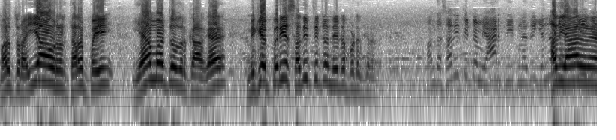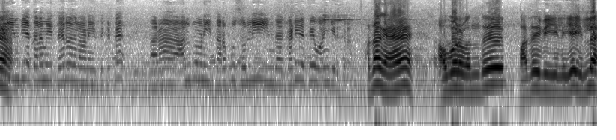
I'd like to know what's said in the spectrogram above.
மருத்துவர் ஐயா அவர்கள் தரப்பை ஏமாற்றுவதற்காக மிகப்பெரிய சதித்திட்டம் தீட்டப்பட்டிருக்கிறது. அந்த சதி திட்டம் யார் தீட்டினது? அது யாரு? என்ன இந்திய தலைமை தேர்தல் ஆணையத்துக்கிட்ட அஹ், அன்புமணி தரப்பு சொல்லி இந்த கடிதத்தை வாங்கி இருக்கிறாங்க அதாங்க அவர் வந்து பதவியிலேயே இல்லை.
